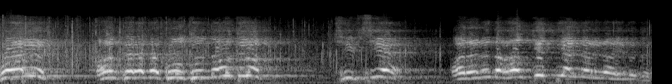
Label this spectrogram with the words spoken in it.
Bu ayıp Ankara'da koltuğunda oturup çiftçiye ananı da al git diyenlerin ayıbıdır.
